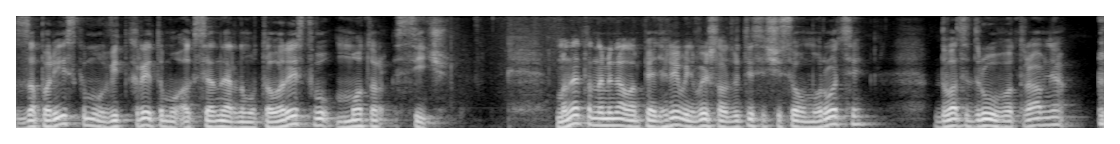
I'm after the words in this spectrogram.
Запорізькому відкритому акціонерному товариству Мотор Січ. Монета номіналом 5 гривень вийшла у 2007 році, 22 травня.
